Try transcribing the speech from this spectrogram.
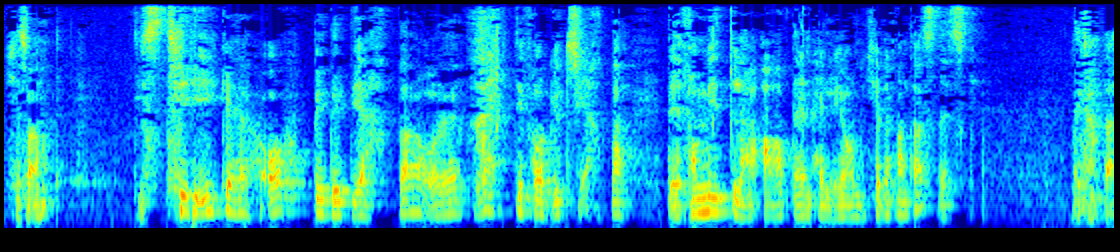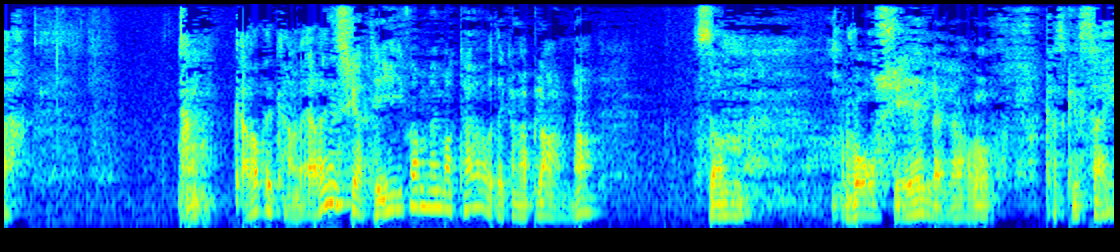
Ikke sant? De stiger opp i ditt hjerte og er rett ifra Guds hjerte. Det er formidla av Den hellige ånd. ikke det er fantastisk? Det kan være tanker, det kan være initiativer vi må ta, og det kan være planer som vår sjel, eller vår Hva skal jeg si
